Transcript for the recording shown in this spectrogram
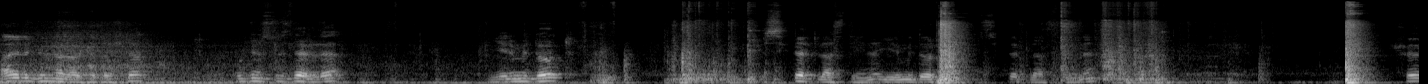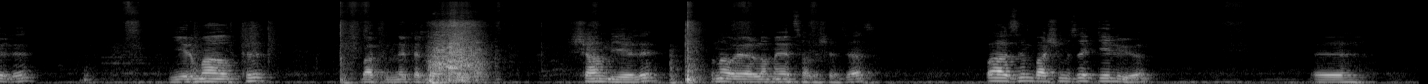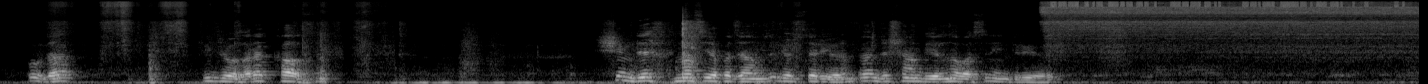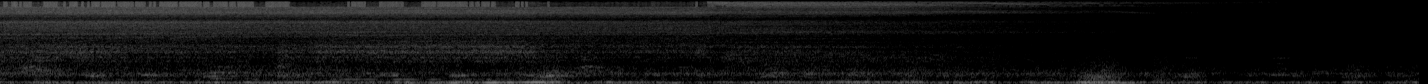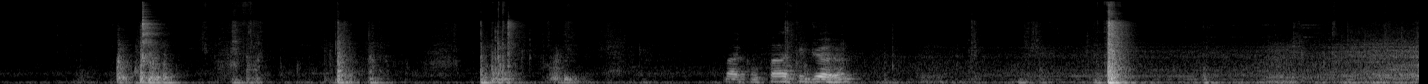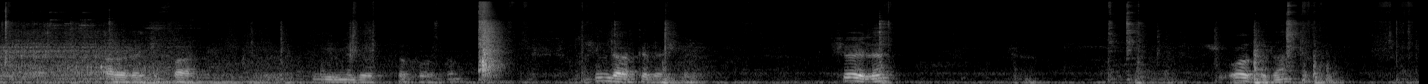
Hayırlı günler arkadaşlar. Bugün sizlerle 24 bisiklet lastiğine, 24 bisiklet lastiğine şöyle 26 bakın ne kadar şambiyeli buna uyarlamaya çalışacağız. Bazen başımıza geliyor. Ee, burada video olarak kalsın. Şimdi nasıl yapacağımızı gösteriyorum. Önce şambiyelin havasını indiriyoruz. Bakın farkı görün. Aradaki fark 24 çok oldu. Şimdi arkadaşlar şöyle şu ortadan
